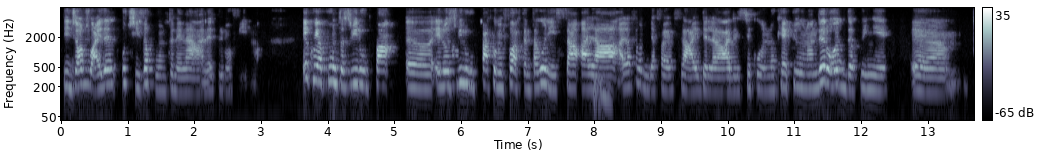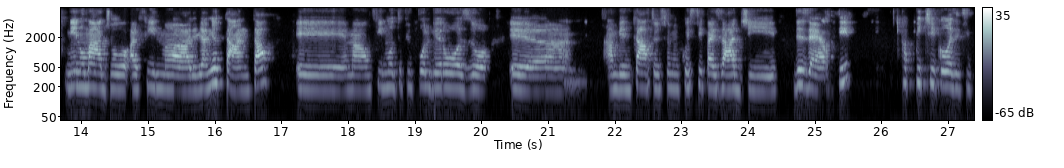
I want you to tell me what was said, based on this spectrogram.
di George Wilder ucciso appunto nella, nel primo film. E qui appunto sviluppa eh, e lo sviluppa come forte antagonista alla, alla famiglia Firefly della, del secondo, che è più un on the road, quindi eh, meno omaggio ai film degli anni Ottanta, eh, ma un film molto più polveroso, eh, ambientato insomma, in questi paesaggi deserti, appiccicosi,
